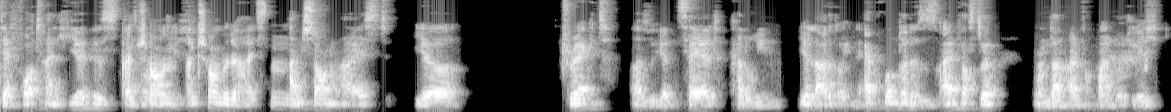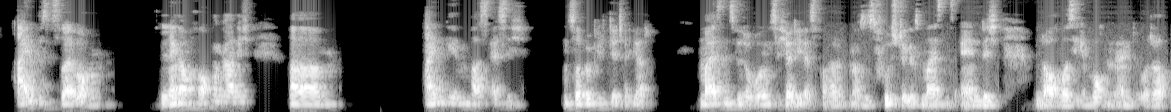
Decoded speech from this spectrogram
der Vorteil hier ist, Anschauen, anschauen würde heißen. Anschauen heißt, ihr trackt, also ihr zählt Kalorien. Ihr ladet euch eine App runter, das ist das Einfachste, und dann einfach mal wirklich ein bis zwei Wochen, länger braucht man gar nicht, ähm, eingeben, was esse ich. Und zwar wirklich detailliert. Meistens wiederholen sich ja die Essverhalten. Also das Frühstück ist meistens ähnlich und auch was ich am Wochenende oder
